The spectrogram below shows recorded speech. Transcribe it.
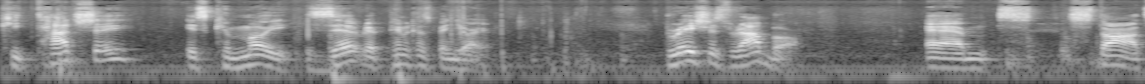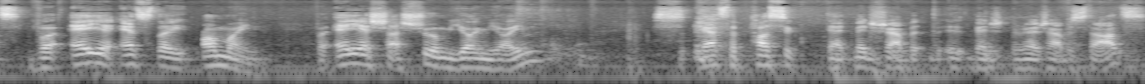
Ki Tadshe is Kemoi Ze Reb Pinchas Ben Yoya. Bereshis Rabbah um, starts Va'eya Etzloi Omoin Va'eya Shashum Yom Yom. That's the pasuk that Medrash Rabbah starts.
